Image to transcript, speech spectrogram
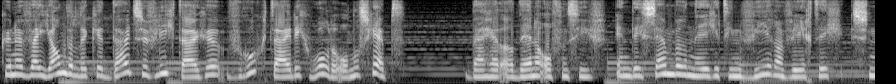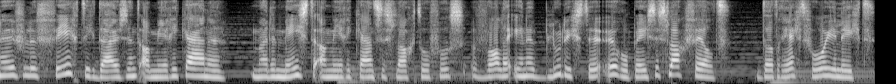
kunnen vijandelijke Duitse vliegtuigen vroegtijdig worden onderschept. Bij het Ardennenoffensief in december 1944 sneuvelen 40.000 Amerikanen. Maar de meeste Amerikaanse slachtoffers vallen in het bloedigste Europese slagveld, dat recht voor je ligt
